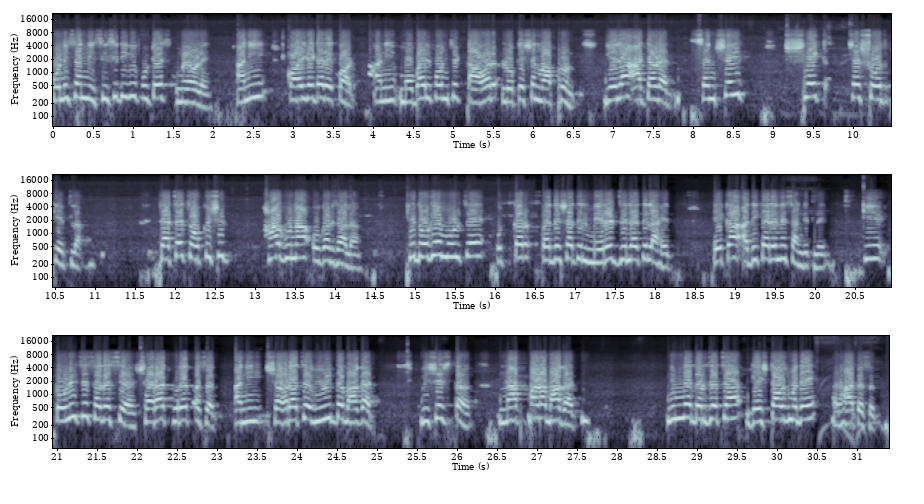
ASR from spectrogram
पोलिसांनी सीसीटीव्ही फुटेज मिळवले आणि कॉल डेटा रेकॉर्ड आणि मोबाईल फोनचे टावर लोकेशन वापरून गेल्या आठवड्यात संशयित शेखचा शोध घेतला. त्याच्या चौकशीत हा गुन्हा उघड झाला. हे दोघे मूळचे उत्तर प्रदेशातील मेरठ जिल्ह्यातील आहेत. एका अधिकाऱ्याने सांगितले की टोळीचे सदस्य शहरात फिरत असत आणि शहराच्या विविध भागात विशेषतः नागपाडा भागात निम्न दर्जाच्या गेस्ट हाऊसमध्ये राहत असत.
